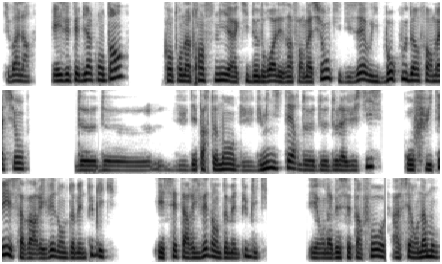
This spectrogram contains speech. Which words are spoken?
Tu vois là. Et ils étaient bien contents quand on a transmis à qui de droit les informations qui disaient oui beaucoup d'informations de, de, du département du, du ministère de, de, de, la justice ont fuité et ça va arriver dans le domaine public. Et c'est arrivé dans le domaine public. Et on avait cette info assez en amont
